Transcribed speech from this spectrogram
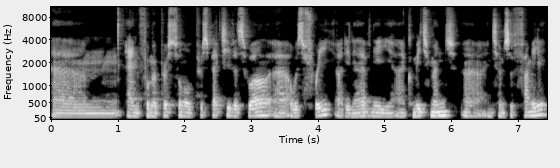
um, and from a personal perspective as well, uh, I was free. I didn't have any uh, commitment uh, in terms of family.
